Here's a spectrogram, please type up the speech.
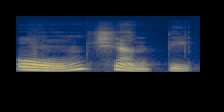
ওম শান্তি।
